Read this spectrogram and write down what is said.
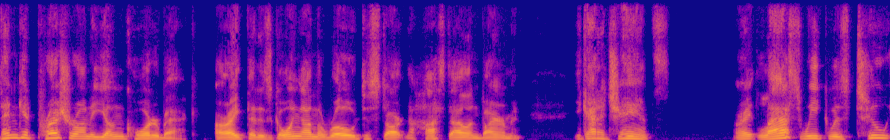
then get pressure on a young quarterback, all right, that is going on the road to start in a hostile environment, you got a chance. All right. Last week was too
